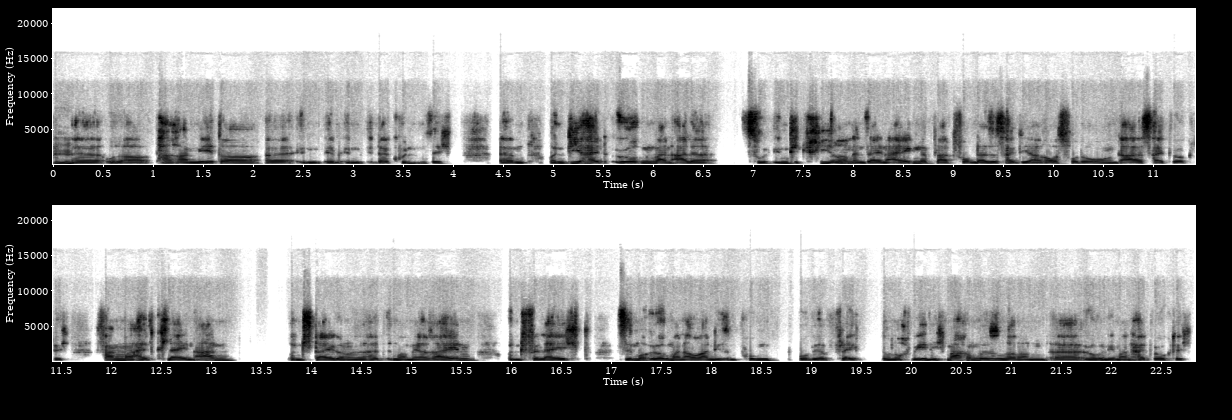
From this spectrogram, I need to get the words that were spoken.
mhm. äh, oder Parameter äh, in, in, in, der Kundensicht ähm, und die halt irgendwann alle zu integrieren in seine eigene Plattform, das ist halt die Herausforderung. Da ist halt wirklich, fangen wir halt klein an und steigern uns halt immer mehr rein und vielleicht sind wir irgendwann auch an diesem Punkt, wo wir vielleicht nur noch wenig machen müssen, sondern äh, irgendjemand halt wirklich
